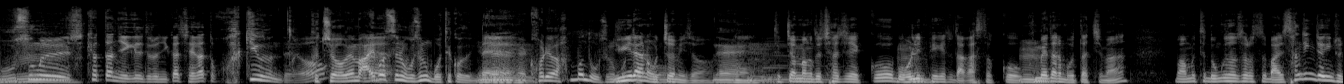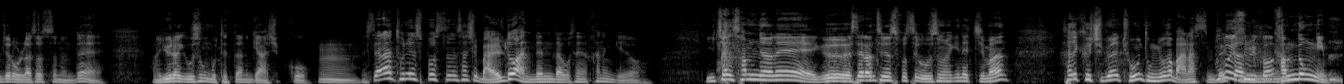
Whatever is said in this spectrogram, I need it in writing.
우승을 시켰다는 얘기를 들으니까 제가 또확 기우는데요. 그렇죠. 왜냐면 네. 아이버슨은 우승을 못했거든요. 네. 네, 커리어 한 번도 우승을 유일한 못했고. 오점이죠. 네. 네. 음. 득점왕도 차지했고 뭐 올림픽에도 나갔었고 금메달은 못 땄지만 뭐 아무튼 농구 선수로서 많이 상징적인 존재로 올라섰었는데 아, 유일하게 우승 못했다는 게 아쉽고 음. 샌안토니오 스퍼스는 사실 말도 안 된다고 생각하는 게요. 2003년에 그 샌안토니오 스퍼스가 우승하긴 했지만 사실 그 주변에 좋은 동료가 많았습니다. 누가 있습니까? 감독님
